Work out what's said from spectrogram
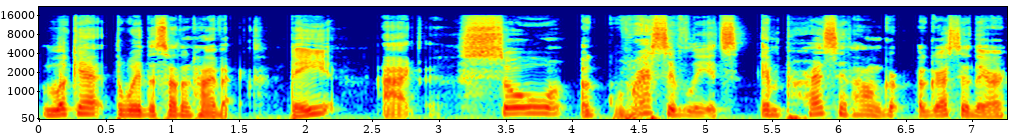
look at the way the Southern Hive act. They act so aggressively. It's impressive how ag- aggressive they are,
